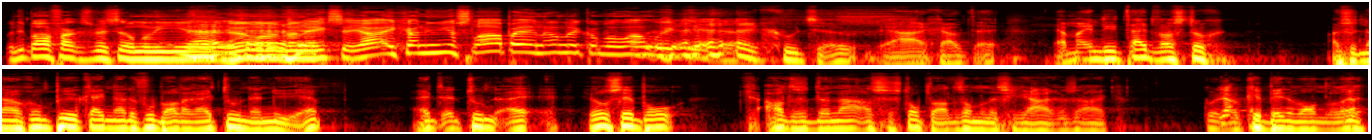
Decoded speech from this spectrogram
Maar die bouwvakkers wisten helemaal niet, eh, helemaal, niks. Ja, ik ga nu hier slapen en dan eh, komt wel een andere keer. Goed zo. Ja, goud hè. Ja, maar in die tijd was het toch... Als je nou gewoon puur kijkt naar de voetballerij toen en nu, hè. Het, het- toen, eh, heel simpel, hadden ze daarna, als ze stopten, hadden ze allemaal een sigarenzaak. Kon je Ja. ook een keer binnenwandelen.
